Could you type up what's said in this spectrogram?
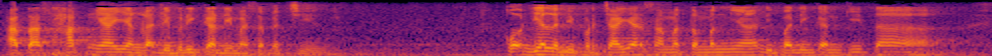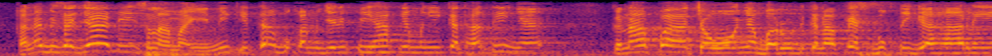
atas haknya yang nggak diberikan di masa kecil. Kok dia lebih percaya sama temennya dibandingkan kita? Karena bisa jadi selama ini kita bukan menjadi pihak yang mengikat hatinya. Kenapa cowoknya baru dikenal Facebook tiga hari,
